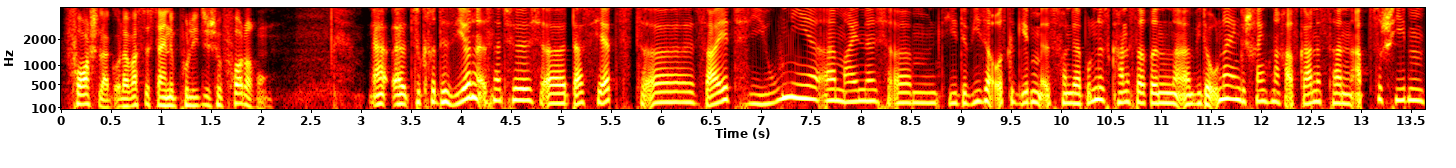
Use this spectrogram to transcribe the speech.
Vorschlag oder was ist deine politische Forderung? Ja, äh, zu kritisieren ist natürlich, äh, dass jetzt äh, seit Juni, äh, meine ich, ähm, die Devise ausgegeben ist, von der Bundeskanzlerin äh, wieder uneingeschränkt nach Afghanistan abzuschieben.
